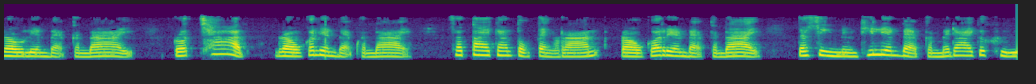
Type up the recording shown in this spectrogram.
เราเรียนแบบกันได้รสชาติ เราก็เรียนแบบกันได้ สไตล์การตกแต่งร้าน เราก็เรียนแบบกันได้ แต่สิ่งหนึ่งที่เรียนแบบกันไม่ได้ก็คือ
